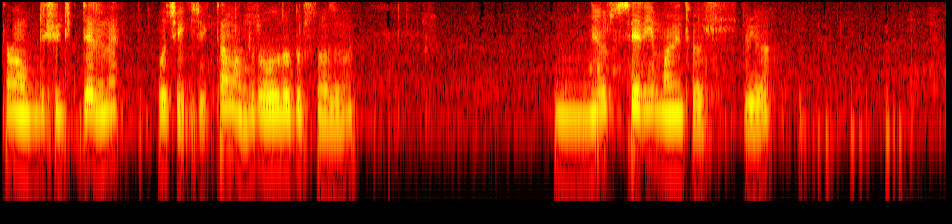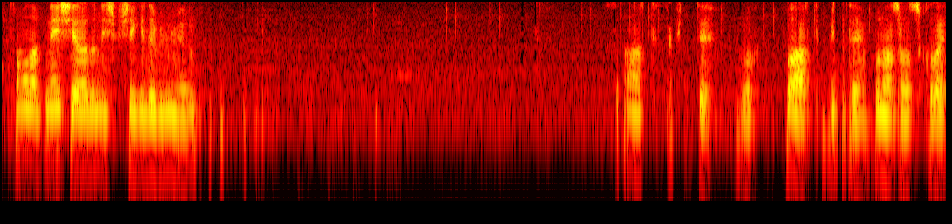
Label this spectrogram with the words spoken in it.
Tamam düşürdüklerini o çekecek. Tamamdır o orada dursun o zaman. Nursery monitor diyor. Tam olarak ne işe yaradığını hiçbir şekilde bilmiyorum. Artık bitti bu. Bu artık bitti. Bundan sonrası kolay.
